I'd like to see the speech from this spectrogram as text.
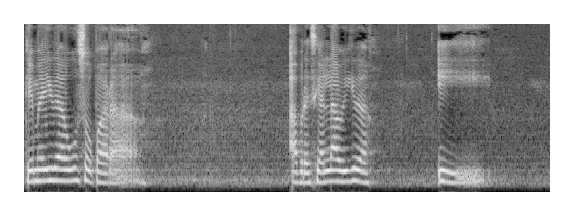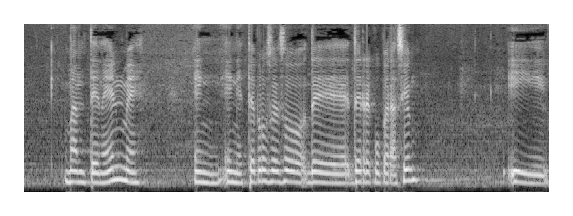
qué medida uso para apreciar la vida y mantenerme en, este proceso de, de recuperación. Y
